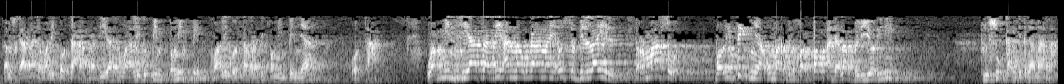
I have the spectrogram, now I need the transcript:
Kalau sekarang ada wali kota, berarti kan wali itu pemimpin. Wali kota berarti pemimpinnya kota. Wa min siyasati annau kana yausul bilail, termasuk politiknya Umar bin Khattab adalah beliau ini belusukan di tengah malam.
